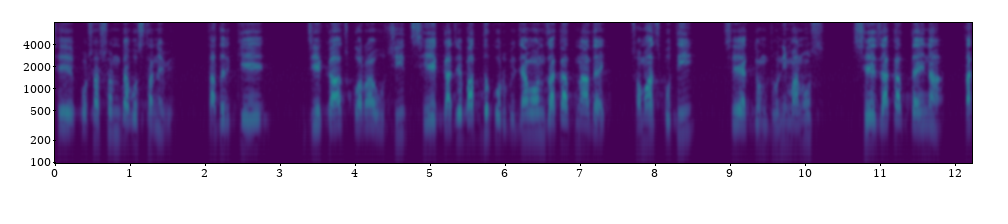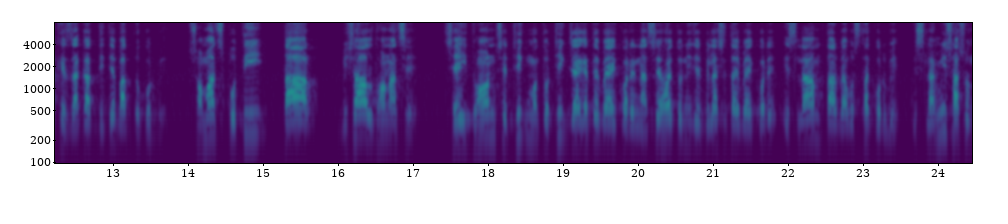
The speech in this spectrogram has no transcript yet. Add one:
সে প্রশাসন ব্যবস্থা নেবে। তাদেরকে যে কাজ করা উচিত, সে কাজে বাধ্য করবে। যেমন জাকাত না দেয়। সমাজপতি, সে একদম ধনী মানুষ, সে জাকাত দেয় না, তাকে জাকাত দিতে বাধ্য করবে। সমাজপতি তার বিশাল ধন আছে। সেই ধন সে ঠিক মতো, ঠিক জায়গাতে ব্যয় করে না। সে হয়তো নিজের বিলাসিতায় ব্যয় করে। ইসলাম তার ব্যবস্থা করবে। ইসলামী শাসন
